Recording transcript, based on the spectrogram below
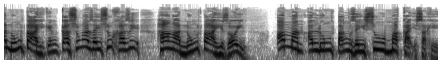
anung ta hi ken kasunga jesu khazi hanga nung ta hi zoing. Aman alung tang jesu makai sakhi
